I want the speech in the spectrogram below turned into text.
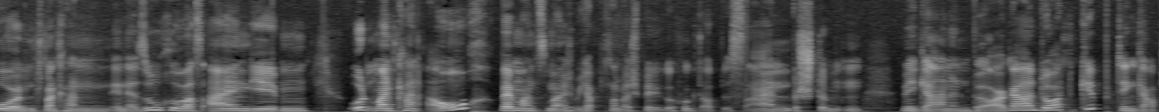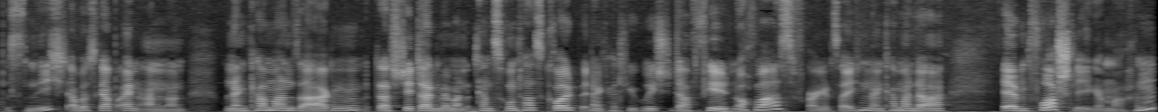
Und man kann in der Suche was eingeben. Und man kann auch, wenn man zum Beispiel, ich habe zum Beispiel geguckt, ob es einen bestimmten veganen Burger dort gibt. Den gab es nicht, aber es gab einen anderen. Und dann kann man sagen, da steht dann, wenn man ganz runter scrollt, in der Kategorie steht, da fehlt noch was, Fragezeichen, dann kann man da ähm, Vorschläge machen.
